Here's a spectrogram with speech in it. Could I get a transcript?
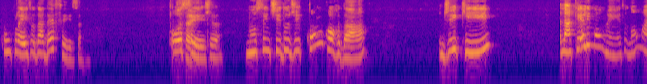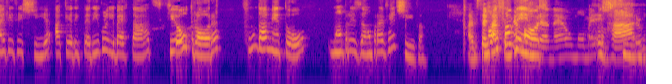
com o pleito da defesa. Ou certo. seja, no sentido de concordar de que naquele momento não mais existia aquele perigo libertatis que outrora fundamentou uma prisão preventiva. Aí você Nós já comemora, né? Um momento Sim, raro.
